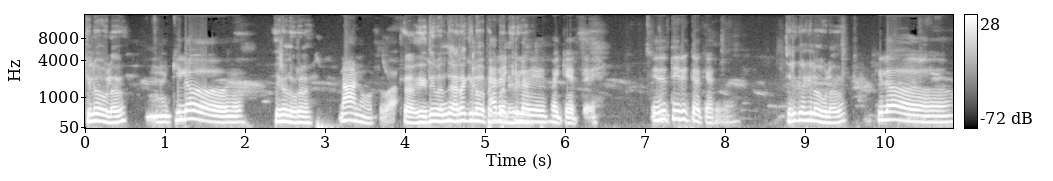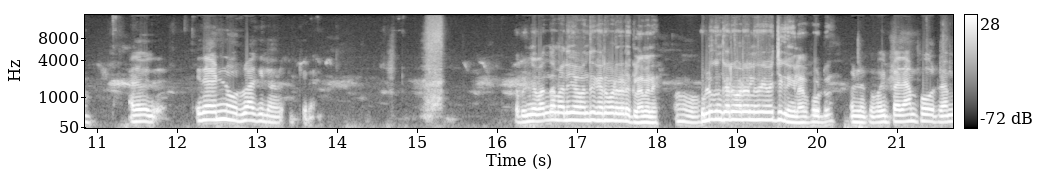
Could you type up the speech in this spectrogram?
கிலோ எவ்வளவு? கிலோ இருநூறு நானூறுரூவா இது வந்து அரை கிலோ அரை கிலோ பாக்கெட்டு இது திருக்க கருவா திருக்க கிலோ எவ்வளவு? கிலோ அது இது எண்ணூறுரூவா கிலோ விற்கிறேன். அப்போ இங்கே வந்த மேலேயே வந்து கருவாடு எடுக்கலாமே உள்ளுக்கும் கருவாடு நிறைய வச்சுக்கிறீங்களா? போட்டு. உங்களுக்கு இப்பதான் போடுறோம்.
